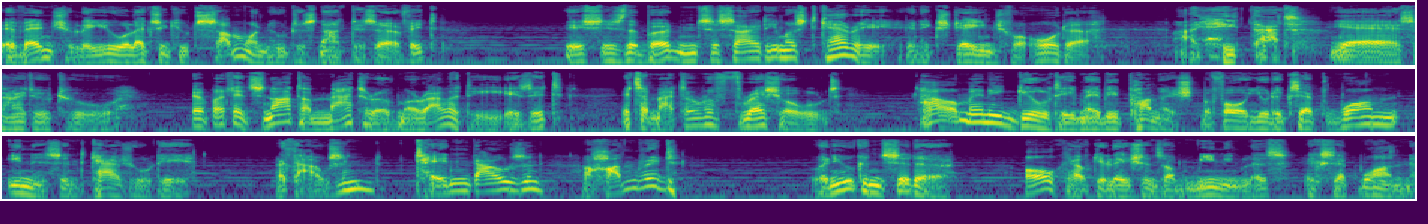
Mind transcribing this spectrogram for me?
Eventually you will execute someone who does not deserve it. This is the burden society must carry in exchange for order. I hate that. Yes, I do too. Uh, but it's not a matter of morality, is it? It's a matter of thresholds. How many guilty may be punished before you'd accept one innocent casualty? A thousand? Ten thousand? A hundred? When you consider, all calculations are meaningless except one.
